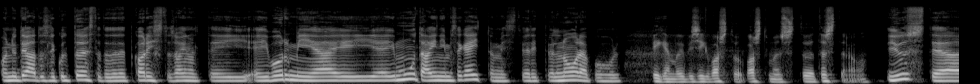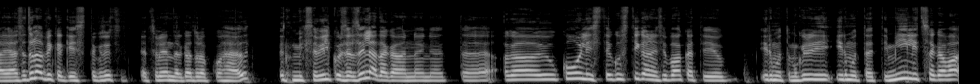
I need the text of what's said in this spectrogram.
on ju teaduslikult tõestatud, et karistus ainult ei, ei vormi ja ei, ei muuda inimese käitumist, eriti veel noore puhul. pigem võib isegi vastu, vastumeelsust tõsta nagu. just ja, ja see tuleb ikkagist, nagu sa ütlesid, et sul endal ka tuleb kohe, et miks see vilkur seal selja taga on, onju, et äh, aga ju koolist ja kust iganes juba hakati ju hirmutama, küll hirmutati miilitsaga va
